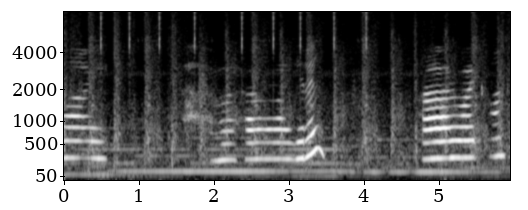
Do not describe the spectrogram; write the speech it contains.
I... How do I, how do I get in? How do I contact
